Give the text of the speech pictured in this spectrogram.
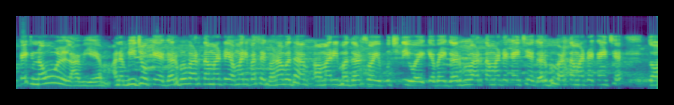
કંઈક નવું લાવીએ એમ. અને બીજું કે ગર્ભ વાર્તા માટે અમારી પાસે ઘણા બધા અમારી મધર્સ હોય એ પૂછતી હોય કે ભાઈ ગર્ભ વાર્તા માટે કંઈ છે ગર્ભ વાર્તા માટે કંઈ છે? તો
